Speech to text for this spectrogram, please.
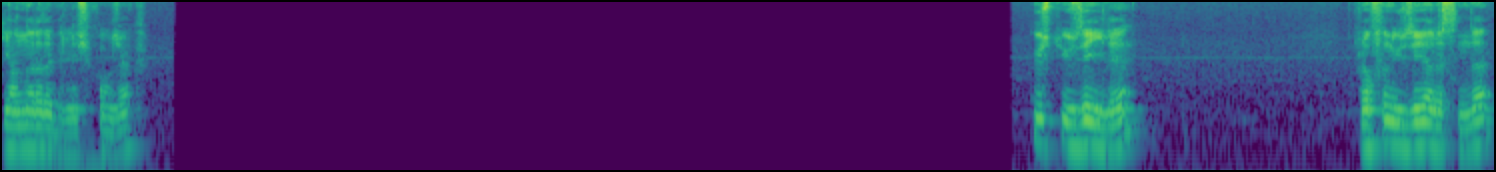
Yanlara da birleşik olacak. Üst yüzey ile rafın yüzeyi arasında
